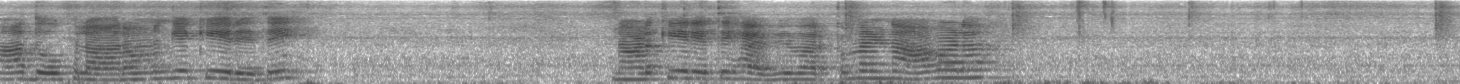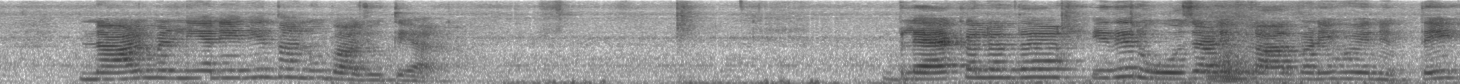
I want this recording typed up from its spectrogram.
ਆ ਦੋ ਫਲਾਰ ਆਉਣਗੇ ਘੇਰੇ ਤੇ। ਨਾਲ ਘੇਰੇ ਤੇ ਹੈਵੀ ਵਰਕ ਮਿਲਣਾ ਆਹ ਵਾਲਾ। ਨਾਲ ਮਿਲਣੀਆਂ ਨੇ ਇਹਦੀਆਂ ਤੁਹਾਨੂੰ ਬਾਜੂ ਤਿਆਰ। ਬਲੈਕ ਕਲਰ ਦਾ ਇਹਦੇ ਰੋਜ਼ ਵਾਲੇ ਫਲਾਰ ਬਣੇ ਹੋਏ ਨੇ ਉੱਤੇ।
